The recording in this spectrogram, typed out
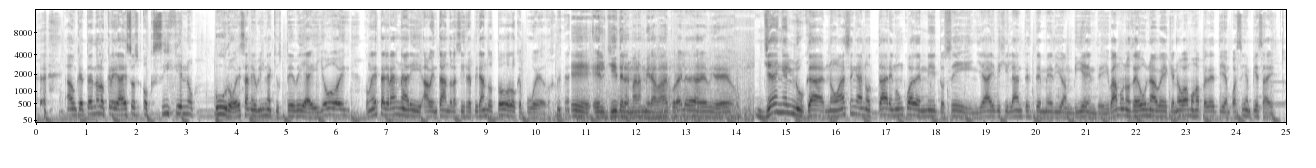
Aunque usted no lo crea, eso es oxígeno puro, esa neblina que usted ve ahí. Yo voy con esta gran nariz aventándola así, respirando todo lo que puedo. Eh, el Jeep de la hermana Mirabal, por ahí le dejaré el video. Ya en el lugar nos hacen anotar en un cuadernito, sí, ya hay vigilantes de medio ambiente y vámonos de una vez que no vamos a perder tiempo, así empieza esto.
